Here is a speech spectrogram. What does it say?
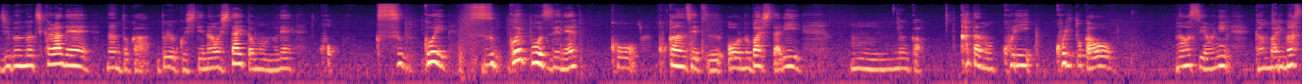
自分の力でなんとか努力して治したいと思うのですっごいすっごいポーズでねこう股関節を伸ばしたりうんなんか肩のこりこりとかを治すように頑張ります。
